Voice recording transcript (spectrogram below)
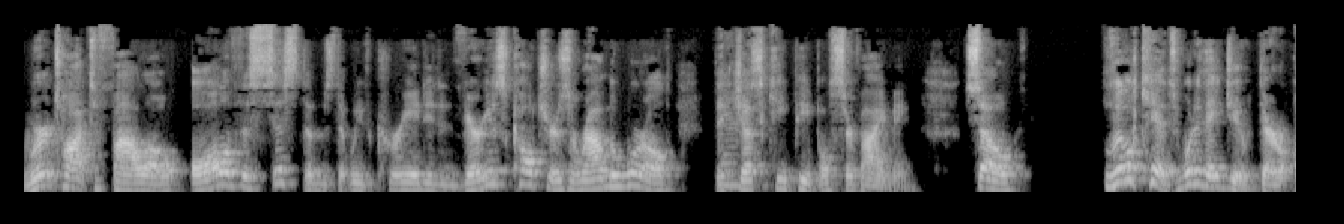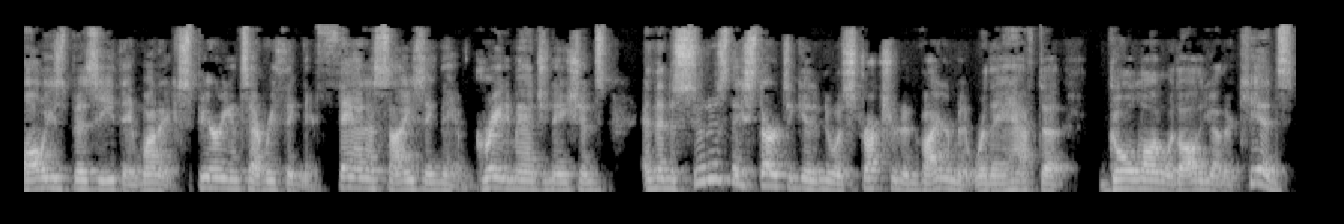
We're taught to follow all of the systems that we've created in various cultures around the world that yeah. just keep people surviving. So little kids, what do they do? They're always busy. They want to experience everything. They're fantasizing. They have great imaginations. And then as soon as they start to get into a structured environment where they have to go along with all the other kids,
